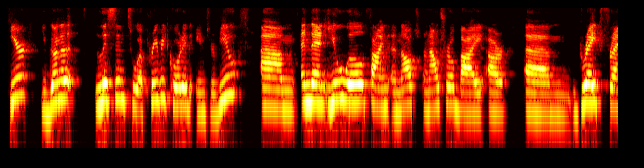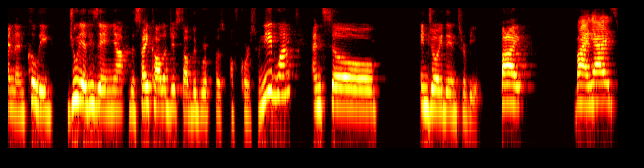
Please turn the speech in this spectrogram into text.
here. You're gonna listen to a pre-recorded interview um, and then you will find an, out- an outro by our um, great friend and colleague Julia Disegna, the psychologist of the group, of course we need one. And so enjoy the interview. Bye. Bye, guys.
